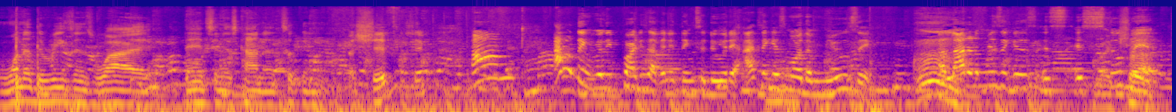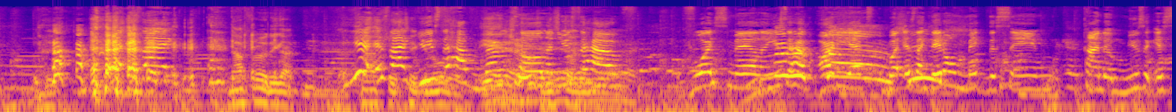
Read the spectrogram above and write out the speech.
one of the reasons why dancing is kind of taking a shift? Um, I don't think really parties have anything to do with it. I think it's more the music. Mm. A lot of the music is is, is Like stupid. trap. it's like Now for they got. yeah, it's like you used to have Yeah, and you used to have voicemail and you used to have RDX, but it's like they don't make the same kind of music. It's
